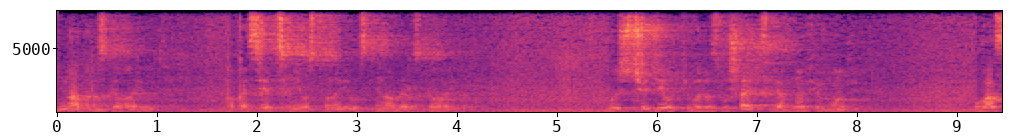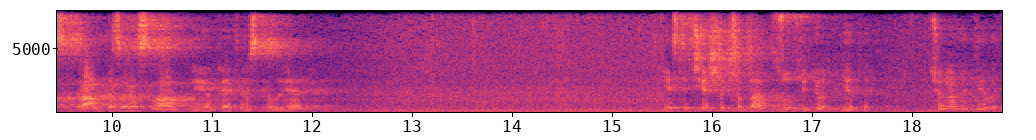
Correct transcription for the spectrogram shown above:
Не надо разговаривать. Пока сердце не восстановилось, не надо разговаривать. Вы же что делаете? Вы разрушаете себя вновь и вновь. У вас ранка заросла, вы ее опять расковыряли. Если чешется, да, зуб идет где-то, что надо делать?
